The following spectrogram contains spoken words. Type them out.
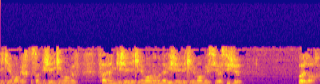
یکی امام اقتصادیشه یکی امام فرهنگیشه یکی امام هنریشه یکی امام سیاسیشه. و آخر.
